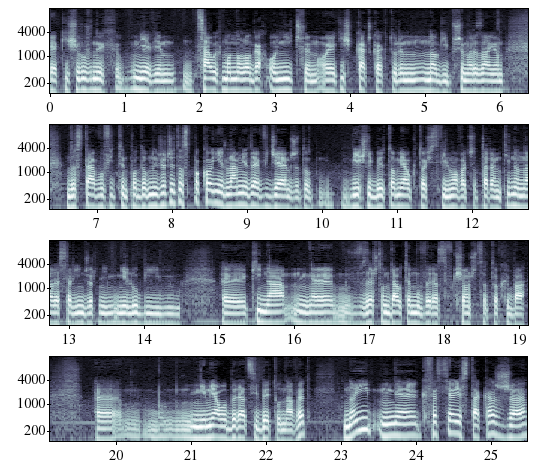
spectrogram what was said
jakichś różnych, nie wiem, całych monologach o niczym, o jakichś kaczkach, którym nogi przymarzają do stawów i tym podobnych rzeczy, to spokojnie dla mnie, to ja widziałem, że to, jeśli by to miał ktoś sfilmować, to Tarantino, no ale Salinger nie, nie lubi kina, e, zresztą dał temu wyraz w książce, to chyba e, nie miałoby racji bytu nawet. No i e, kwestia jest taka, że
